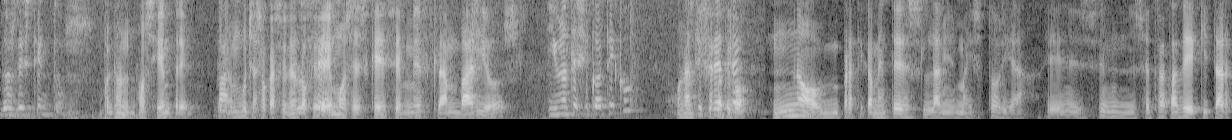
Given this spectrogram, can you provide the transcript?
¿Dos distintos? Bueno, no siempre, pero en muchas ocasiones lo que vemos es que se mezclan varios. ¿Y un antipsicótico? ¿Un antipsicótico? No, prácticamente es la misma historia. se trata de quitar,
